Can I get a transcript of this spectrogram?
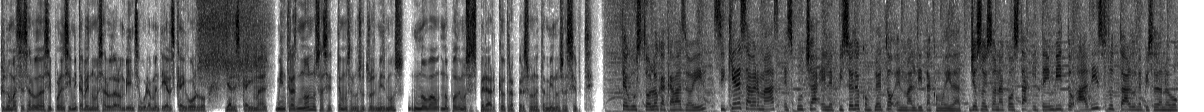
pues nomás te saludan así por encima y tal vez no me saludaron bien, seguramente ya les caí gordo, ya les caí mal. Mientras no nos aceptemos a nosotros mismos, no, podemos esperar que otra persona también nos acepte. ¿Te gustó lo que acabas de oír? Si quieres saber más, escucha el episodio completo en Maldita Comodidad. Yo soy Zona Costa y te invito a disfrutar de un episodio nuevo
